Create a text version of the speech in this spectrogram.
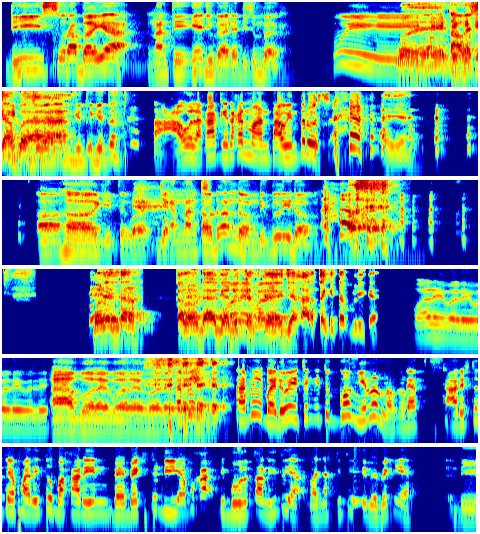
Di Surabaya, nantinya juga ada di Jember. Wih, Wih, tahu sih jualan gitu-gitu? tahu lah kak. Kita kan mantauin terus. Iya. Oh, gitu. Gua- Jangan mantau doang dong, dibeli dong. Boleh ntar kalau udah agak Boleh, dekat ke. Jakarta kita beli kak. boleh, boleh, boleh, boleh. Ah, boleh, boleh, boleh. Tapi, boleh. tapi by the way, Chen, itu gue ngiler loh ngeliat Kak Arif tuh tiap hari tuh bakarin bebek itu di apa kak? Di buletan gitu ya? Banyak gitu ya bebeknya ya? Di,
